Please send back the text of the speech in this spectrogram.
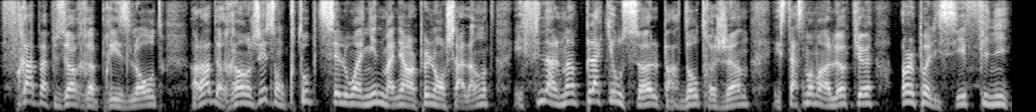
frappe à plusieurs reprises l'autre, a l'air de ranger son couteau puis s'éloigner de manière un peu nonchalante et finalement plaqué au sol par d'autres jeunes. Et c'est à ce moment-là que un policier finit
